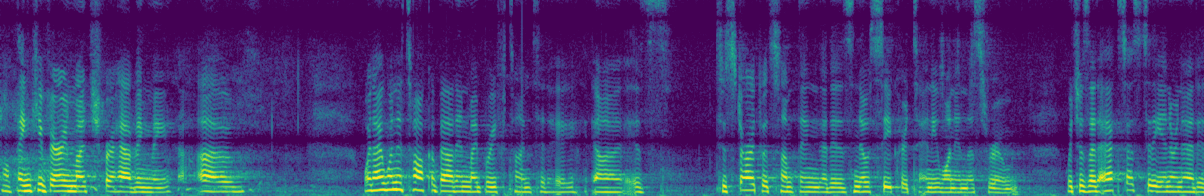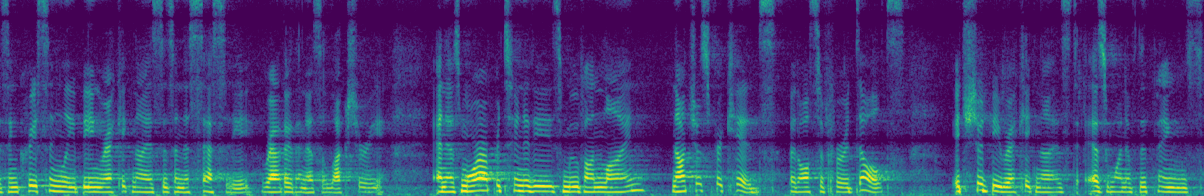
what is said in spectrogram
Well, thank you very much for having me. Um, what I want to talk about in my brief time today uh, is to start with something that is no secret to anyone in this room, which is that access to the internet is increasingly being recognized as a necessity rather than as a luxury. And as more opportunities move online, not just for kids, but also for adults, it should be recognized as one of the things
